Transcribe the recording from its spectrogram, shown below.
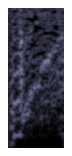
Bye.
